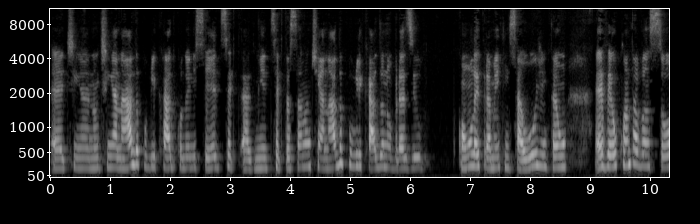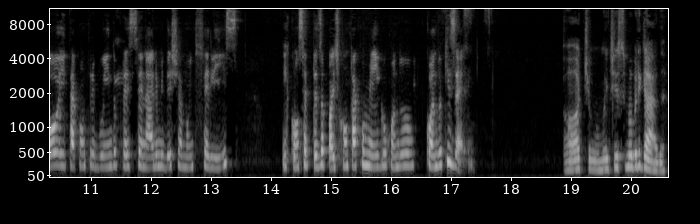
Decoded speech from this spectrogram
é, tinha, não tinha nada publicado quando eu iniciei a, a minha dissertação, não tinha nada publicado no Brasil com letramento em saúde, então é ver o quanto avançou e está contribuindo para esse cenário me deixa muito feliz. E com certeza pode contar comigo quando, quando quiserem. Ótimo, muitíssimo obrigada.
